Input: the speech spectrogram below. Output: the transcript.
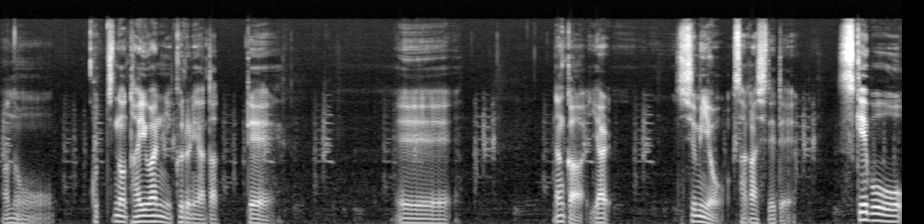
あのーこっちの台湾に来るにあたってえー、なんかや趣味を探しててスケボーを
